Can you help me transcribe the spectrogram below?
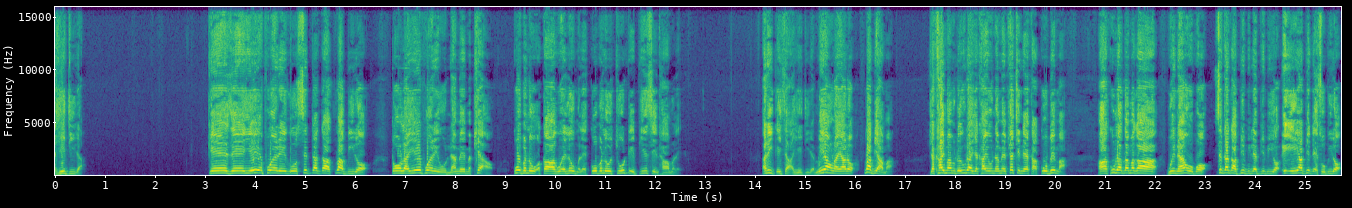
အရေးကြီးတာကယ်ဆယ်ရေးအဖွဲ့တွေကိုစစ်တပ်ကသတ်ပြီးတော့တော်လှန်ရေးအဖွဲ့တွေကိုနာမည်မဖြတ်အောင်ကိုဘလို့အကာအကွယ်လုပ်မလဲကိုဘလို့ကြိုးတင်ပြင်းစင်ထားမလဲ အဲ့ဒီကိစ္စအရေးကြီးတယ်မင်းအောင်လှိုင်ကတော့သတ်ပြမှာရခိုင်မှာမတွေ့ဘူးလားရခိုင်ကိုနာမည်ဖြတ်ချင်တဲ့အခါကိုဗစ်မှာဟာကုလသမဂ္ဂဝန်ထမ်းကိုပေါ့စစ်တပ်ကပြစ်ပြီးလဲပြစ်ပြီးတော့အေအေရပြစ်တယ်ဆိုပြီးတော့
